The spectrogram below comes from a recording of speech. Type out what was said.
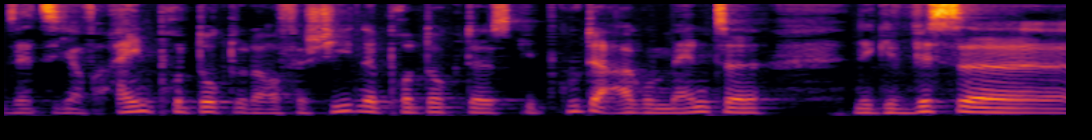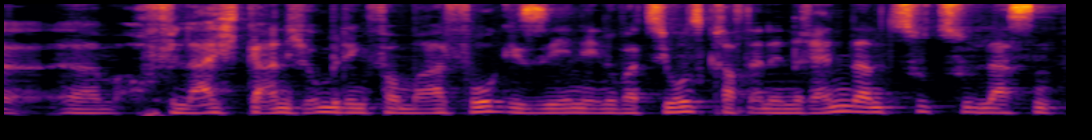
setze ich auf ein Produkt oder auf verschiedene Produkte. Es gibt gute Argumente, eine gewisse, ähm, auch vielleicht gar nicht unbedingt formal vorgesehene Innovationskraft an den Rändern zuzulassen,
